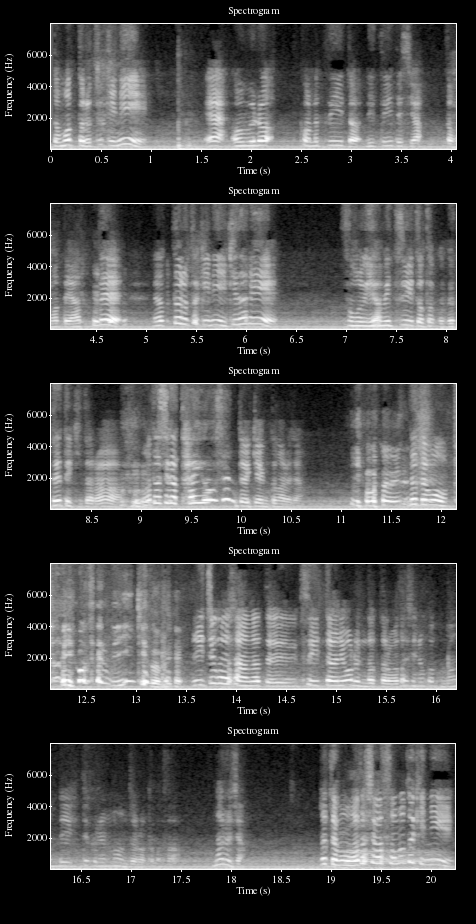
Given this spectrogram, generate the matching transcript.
と思ってる時にいやおもろこのツイートリツイートしようと思ってやって やっとる時にいきなりその闇ツイートとかが出てきたら私が対応せんといけんくなるじゃんだってもう。対応せんでいいけどね。1号さんだってツイッターにおるんだったら私のことなんで言ってくれんのんじゃろうとかさ。なるじゃん。だってもう私はその時に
